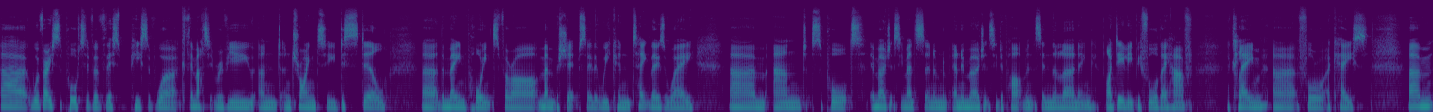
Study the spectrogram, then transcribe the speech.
uh, were very supportive of this piece of work, thematic review, and and trying to distill uh, the main points for our membership so that we can take those away um, and support emergency medicine and, and, emergency departments in the learning, ideally before they have a claim uh, for a case. Um,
